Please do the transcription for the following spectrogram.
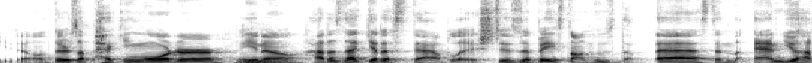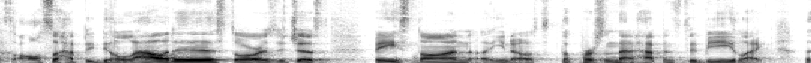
you know, there's a pecking order. Mm-hmm. You know, how does that get established? Is it based on who's the best, and and you have to also have to be the loudest, or is it just based on uh, you know the person that happens to be like the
